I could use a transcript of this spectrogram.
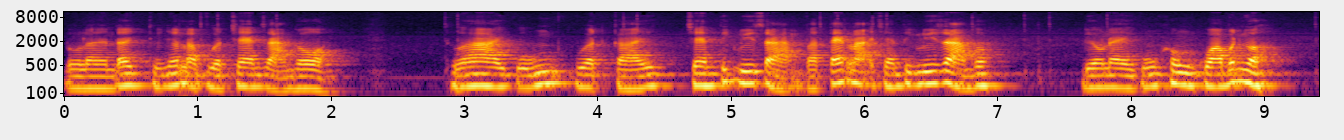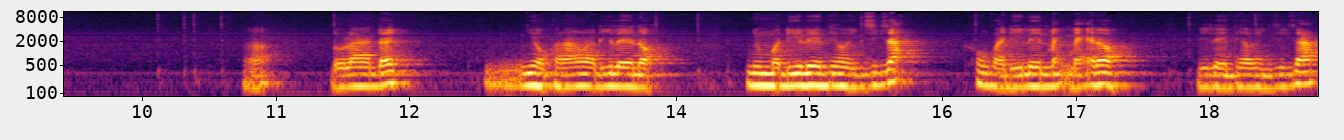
đồ này đây thứ nhất là vượt chen giảm rồi. Thứ hai cũng vượt cái chen tích lũy giảm và test lại chen tích lũy giảm thôi. Điều này cũng không quá bất ngờ. Đó. đô la index nhiều khả năng là đi lên rồi. Nhưng mà đi lên theo hình zigzag không phải đi lên mạnh mẽ đâu. Đi lên theo hình zigzag.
